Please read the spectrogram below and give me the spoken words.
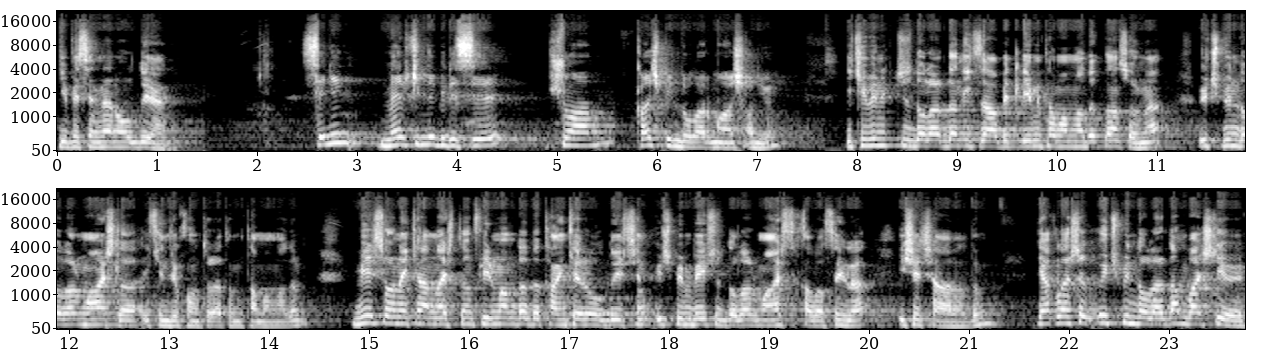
gibisinden oldu yani. Senin mevkinde birisi şu an kaç bin dolar maaş alıyor? 2300 dolardan ilk zabitliğimi tamamladıktan sonra 3000 dolar maaşla ikinci kontratımı tamamladım. Bir sonraki anlaştığım firmamda da tanker olduğu için 3500 dolar maaş skalasıyla işe çağrıldım. Yaklaşık 3000 dolardan başlıyor.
